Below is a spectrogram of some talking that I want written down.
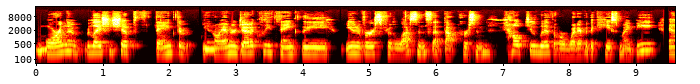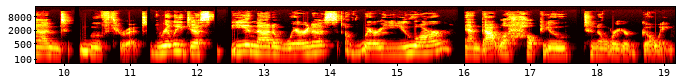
Mourn the relationship, thank the, you know, energetically thank the universe for the lessons that that person helped you with, or whatever the case might be, and move through it. Really just be in that awareness of where you are and that will help you to know where you're going.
